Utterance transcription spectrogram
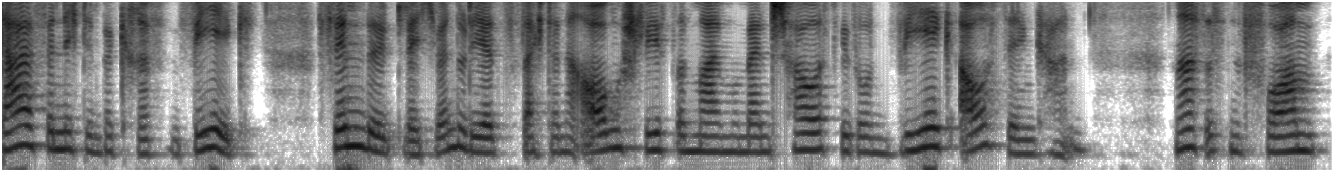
Daher finde ich den Begriff Weg sinnbildlich, wenn du dir jetzt vielleicht deine Augen schließt und mal einen Moment schaust, wie so ein Weg aussehen kann. Na, es ist eine Form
